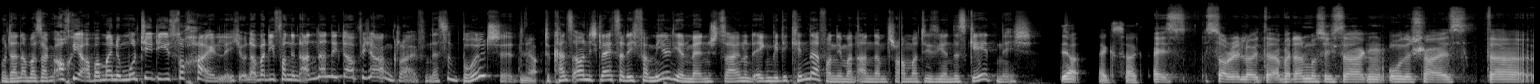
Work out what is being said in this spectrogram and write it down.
und dann aber sagen, ach ja, aber meine Mutti, die ist doch heilig und aber die von den anderen, die darf ich angreifen. Das ist Bullshit. Ja. Du kannst auch nicht gleichzeitig Familienmensch sein und irgendwie die Kinder von jemand anderem traumatisieren. Das geht nicht. Ja, exakt. Ey, sorry Leute, aber dann muss ich sagen, ohne Scheiß, da äh,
